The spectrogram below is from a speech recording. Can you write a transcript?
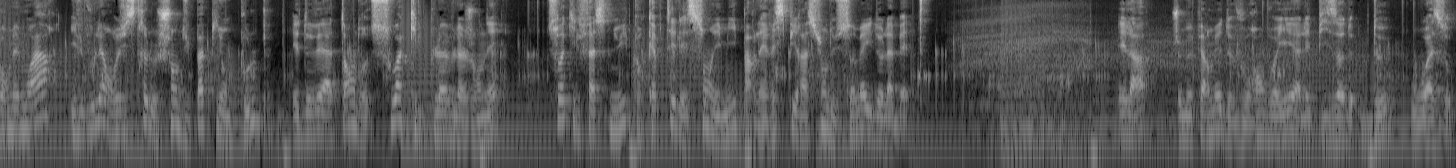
Pour mémoire, il voulait enregistrer le chant du papillon poulpe et devait attendre soit qu'il pleuve la journée, soit qu'il fasse nuit pour capter les sons émis par les respirations du sommeil de la bête. Et là, je me permets de vous renvoyer à l'épisode 2 Oiseau.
